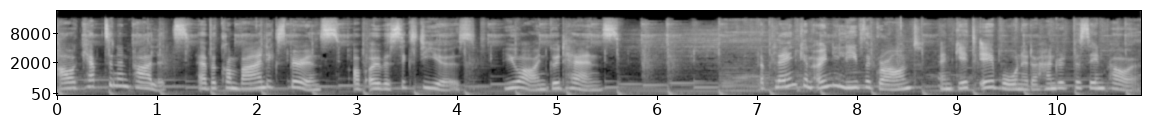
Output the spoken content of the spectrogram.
Our captain and pilots have a combined experience of over 60 years. You are in good hands. A plane can only leave the ground and get airborne at 100% power.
